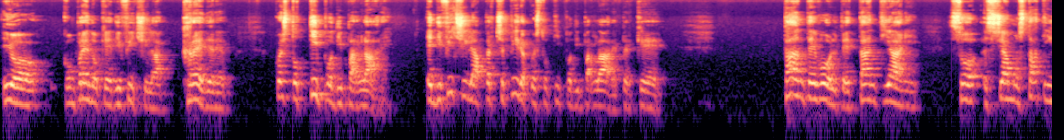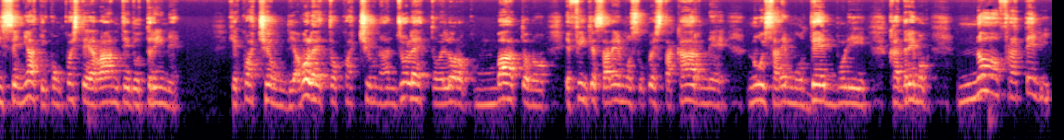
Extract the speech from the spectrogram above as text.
Io comprendo che è difficile credere questo tipo di parlare. È difficile percepire questo tipo di parlare perché tante volte, tanti anni so, siamo stati insegnati con queste errante dottrine che qua c'è un diavoletto, qua c'è un angioletto e loro combattono e finché saremo su questa carne noi saremo deboli, cadremo. No, fratelli,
